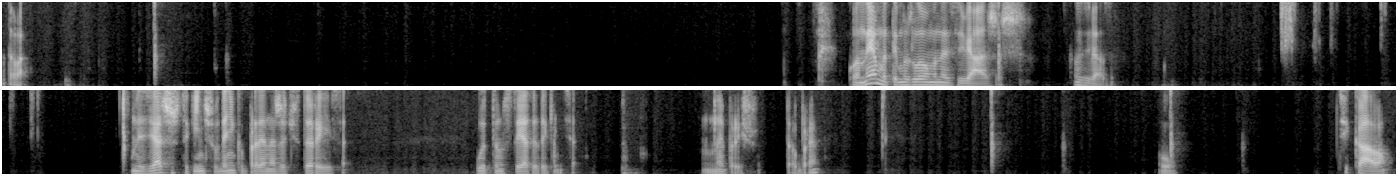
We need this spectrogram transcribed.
Давай. Конем, і ти, можливо, мене зв'яжеш. Ну, зв'язуй. Не зв'яжеш, то кінь швиденько прийде на G4 і все. Буде там стояти до кінця. Не прийшов. Добре. О. Цікаво.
